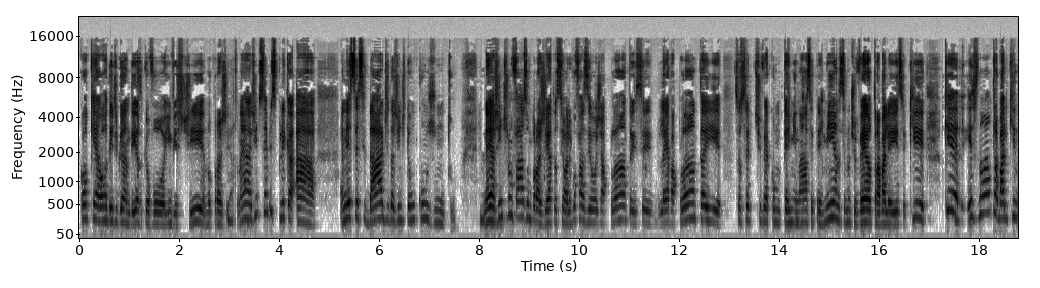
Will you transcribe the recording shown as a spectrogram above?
Qual que é a ordem de grandeza que eu vou investir no projeto, né? A gente sempre explica a, a necessidade da gente ter um conjunto. Né? A uhum. gente não faz um projeto assim, olha, eu vou fazer hoje a planta e você leva a planta e se você tiver como terminar, você termina. Se não tiver, o trabalho é esse aqui. Porque esse não é um trabalho que,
